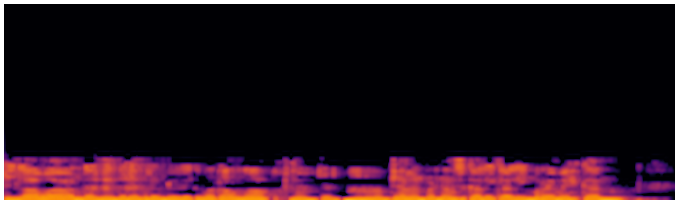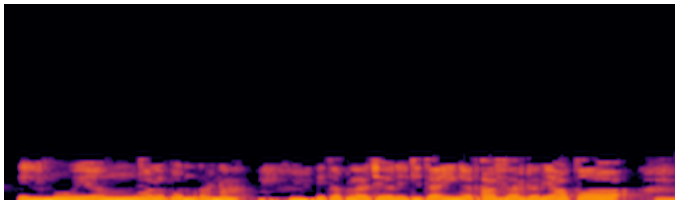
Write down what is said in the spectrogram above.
dilawan dan hmm. tentunya berlindung diri kepada Allah. Nah, nah, jangan pernah sekali-kali meremehkan ilmu yang walaupun pernah hmm. kita pelajari. Kita ingat asar dari Atta hmm.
